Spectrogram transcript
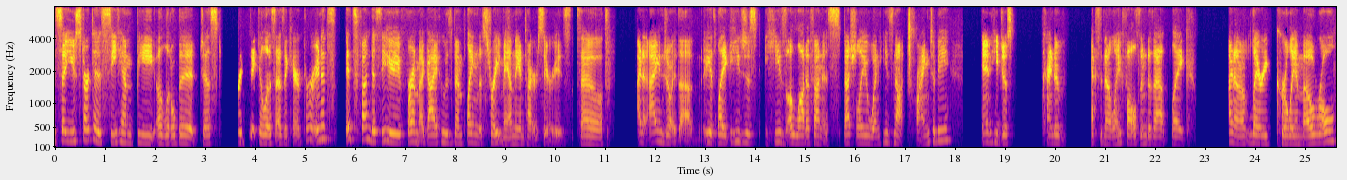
So you start to see him be a little bit just ridiculous as a character and it's it's fun to see from a guy who's been playing the straight man the entire series. So I, I enjoyed that. It, like he's just he's a lot of fun, especially when he's not trying to be, and he just kind of accidentally falls into that like I don't know Larry Curly and Moe role,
